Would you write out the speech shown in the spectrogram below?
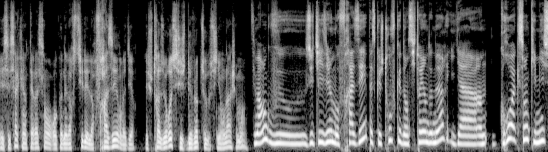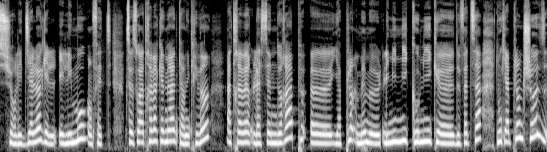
Et c'est ça qui est intéressant. On reconnaît leur style et leur phrasé, on va dire. Et je suis très heureux si je développe ce sillon-là chez moi. C'est marrant que vous utilisez le mot phrasé parce que je trouve que dans Citoyen d'honneur, il y a un gros accent qui est mis sur les dialogues et, et les mots, en fait. Que ce soit à travers Cadmerade, qui est un écrivain, à travers la scène de rap, euh, il y a plein, même euh, les mimiques comiques de Fatsa. Donc il y a plein de choses.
